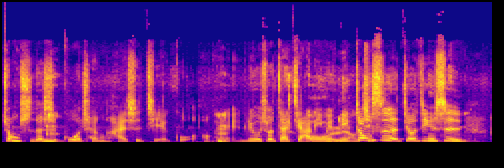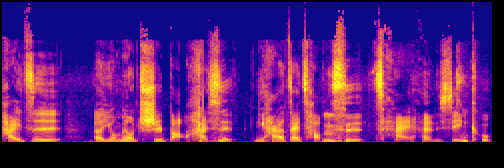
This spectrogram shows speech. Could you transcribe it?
重视的是过程还是结果？OK，例如说在家里面，你重视的究竟是孩子呃有没有吃饱，还是你还要再炒一次菜很辛苦？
